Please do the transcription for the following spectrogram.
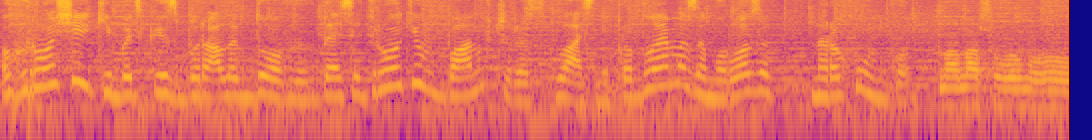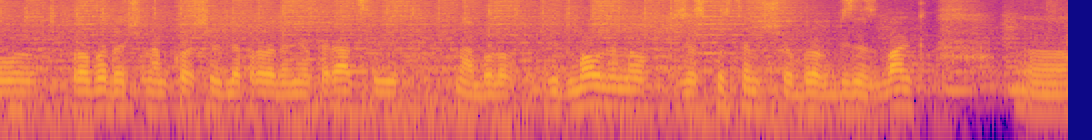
Гроші, які батьки збирали довгих 10 років, банк через власні проблеми заморозив на рахунку. На нашу вимогу про видачу нам коштів для проведення операції нам було відмовлено в зв'язку з тим, що Брок Бізнесбанк е,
